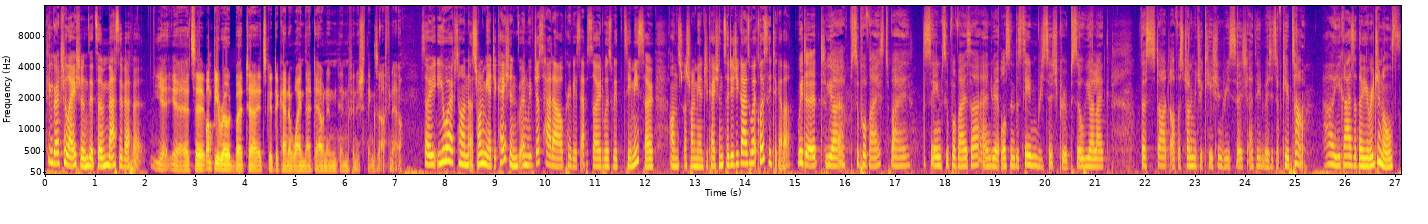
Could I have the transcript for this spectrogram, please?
Congratulations. It's a massive effort. Yeah, yeah. It's a bumpy road, but uh, it's good to kind of wind that down and, and finish things off now. So you worked on astronomy education, and we've just had our previous episode was with Simi, so on astronomy education. So did you guys work closely together? We did. We are supervised by the same supervisor, and we are also in the same research group. So we are like the start of astronomy education research at the University of Cape Town. Oh, you guys are the originals.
